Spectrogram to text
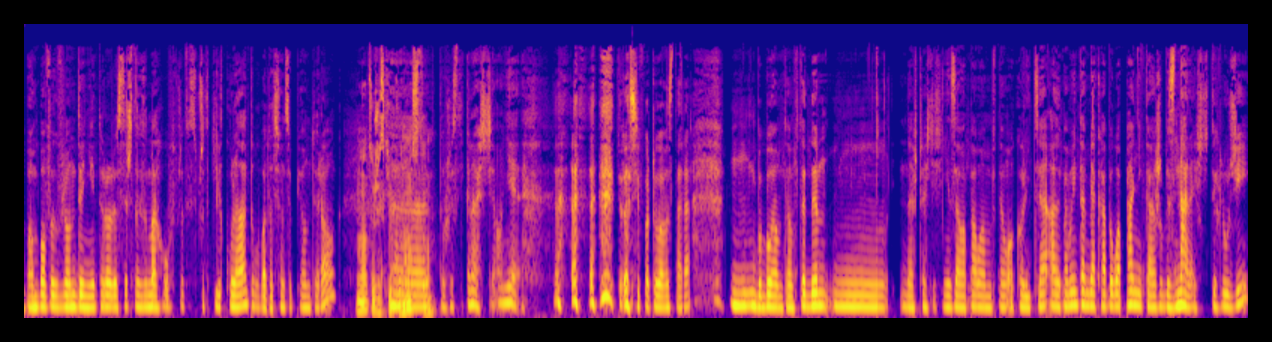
bombowych w Londynie, terrorystycznych zamachów sprzed, sprzed kilku lat, to był chyba 2005 rok. No to już jest kilkunastu. E, to już jest kilkanaście, o nie. Teraz się poczułam stara, mm, bo byłam tam wtedy. mm, Na szczęście się nie załapałam w tę okolicę, ale pamiętam, jaka była panika, żeby znaleźć tych ludzi.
